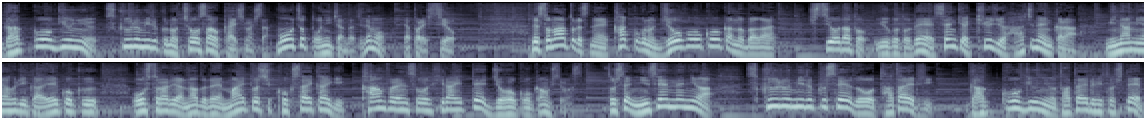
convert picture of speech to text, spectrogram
学校牛乳スクールミルクの調査を開始しました。もうちょっとお兄ちゃんたちでもやっぱり必要。でその後ですね各国の情報交換の場が必要だということで1998年から南アフリカ、英国オーストラリアなどで毎年国際会議カンファレンスを開いて情報交換をしています。そして2000年にはスクールミルク制度を称える日学校牛乳を称える日として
